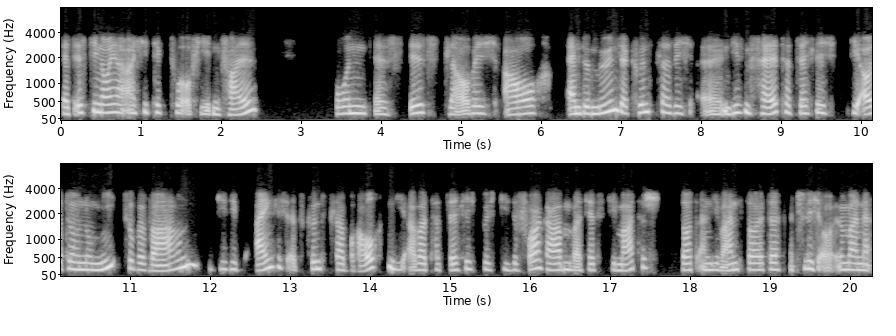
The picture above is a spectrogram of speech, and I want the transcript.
Es ist die neue Architektur auf jeden Fall. Und es ist, glaube ich, auch ein Bemühen der Künstler, sich äh, in diesem Feld tatsächlich die Autonomie zu bewahren, die sie eigentlich als Künstler brauchten, die aber tatsächlich durch diese Vorgaben, was jetzt thematisch dort an die Wand sollte, natürlich auch immer eine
